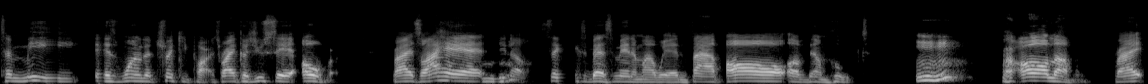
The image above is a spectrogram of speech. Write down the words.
to me is one of the tricky parts, right? Because you said over, right? So I had, mm-hmm. you know, six best men in my wedding, five, all of them hooped. Mm-hmm. All of them, right?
